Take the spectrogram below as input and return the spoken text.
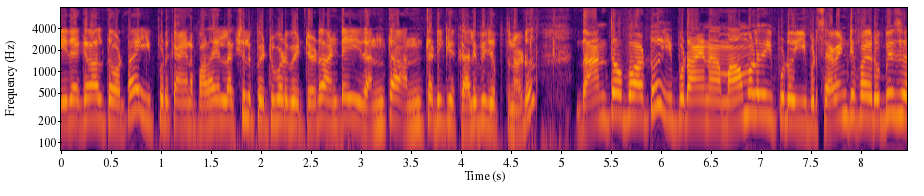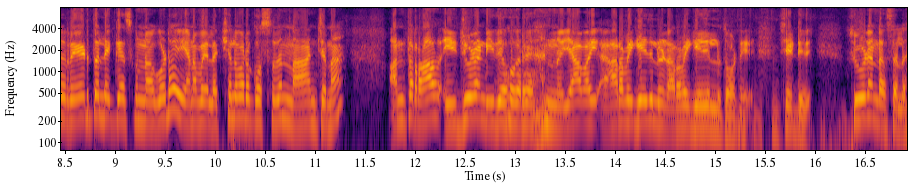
ఐదు ఎకరాల తోట ఇప్పుడు ఆయన పదహైదు లక్షలు పెట్టుబడి పెట్టాడు. అంటే ఇదంతా అంతటికి కలిపి చెప్తున్నాడు. దాంతోపాటు ఇప్పుడు ఆయన మామూలుగా ఇప్పుడు ఇప్పుడు సెవెంటీ ఫైవ్ రూపీస్ రేట్తో లెక్కేసుకున్నా కూడా ఎనభై లక్షల వరకు వస్తుందని నా అంచనా. అంత రా ఇది చూడండి ఇది ఒక యాభై అరవై కేజీలు అరవై కేజీల తోట ఇది చెట్టు ఇది. చూడండి అసలు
